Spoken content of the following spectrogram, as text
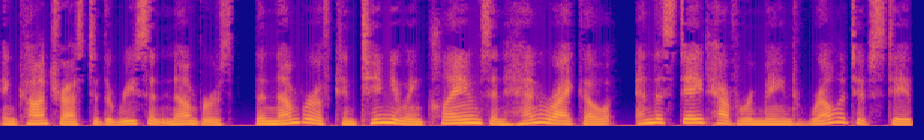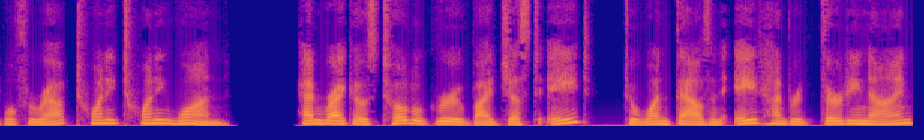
In contrast to the recent numbers, the number of continuing claims in Henrico and the state have remained relative stable throughout 2021. Henrico's total grew by just 8 to 1,839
